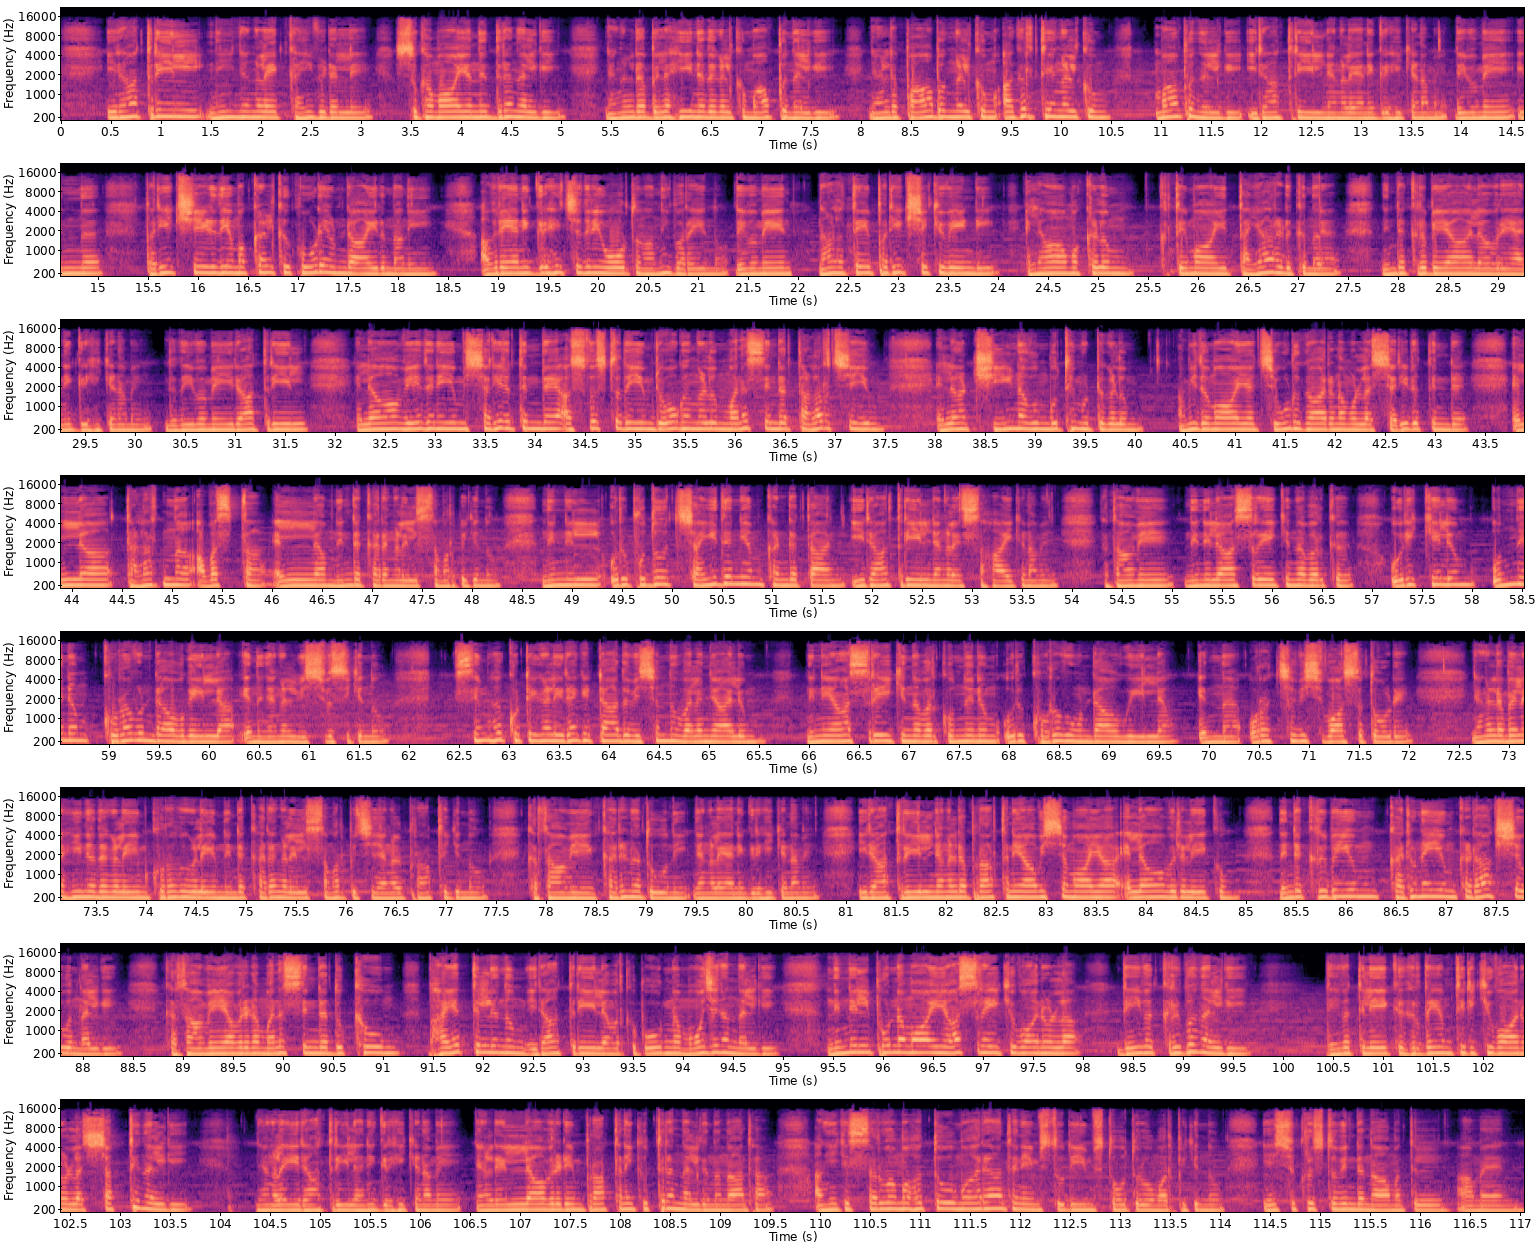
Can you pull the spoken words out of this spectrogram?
ഈ രാത്രിയിൽ നീ ഞങ്ങളെ കൈവിടല്ലേ സുഖമായ നിദ്ര നൽകി ഞങ്ങളുടെ ബലഹീനതകൾക്കും മാപ്പ് നൽകി ഞങ്ങളുടെ പാപങ്ങൾക്കും അകൃത്യങ്ങൾക്കും മാപ്പ് നൽകി ഈ രാത്രിയിൽ ഞങ്ങളെ അനുഗ്രഹിക്കണമേ. ദൈവമേ ഇന്ന് പരീക്ഷ എഴുതിയ മക്കൾക്ക് കൂടെ ഉണ്ടായിരുന്ന നീ അവരെ അനുഗ്രഹിച്ചതിനെ ഓർത്ത് നന്ദി പറയുന്നു. ദൈവമേ നാളത്തെ പരീക്ഷയ്ക്ക് വേണ്ടി എല്ലാ മക്കളും കൃത്യമായി തയ്യാറെടുക്കുന്ന നിന്റെ കൃപയാൽ അവരെ അനുഗ്രഹിക്കണമേ. എന്റെ ദൈവമേ രാത്രിയിൽ എല്ലാ വേദനയും ശരീരത്തിന്റെ അസ്വസ്ഥതയും രോഗങ്ങളും മനസ്സിന്റെ തളർച്ചയും എല്ലാ ക്ഷീണവും ബുദ്ധിമുട്ടുകളും അമിതമായ ചൂട് കാരണമുള്ള ശരീരത്തിന്റെ എല്ലാ തളർന്ന അവസ്ഥ എല്ലാം നിന്റെ കരങ്ങളിൽ സമർപ്പിക്കുന്നു. നിന്നിൽ ഒരു പുതു ചൈതന്യം കണ്ടെത്താൻ ഈ രാത്രിയിൽ ഞങ്ങളെ സഹായിക്കണമേ. കഥാവേ നിന്നിൽ ആശ്രയിക്കുന്നവർക്ക് ഒരിക്കലും ഒന്നിനും കുറവുണ്ടാവുകയില്ല എന്ന് ഞങ്ങൾ വിശ്വസിക്കുന്നു. സിംഹക്കുട്ടികൾ ഇരകിട്ടാതെ വിശന്നു വലഞ്ഞാലും നിന്നെ ആശ്രയിക്കുന്നവർക്കൊന്നിനും ഒരു കുറവും ഉണ്ടാവുകയില്ല എന്ന് ഉറച്ച വിശ്വാസത്തോടെ ഞങ്ങളുടെ ബലഹീനതകളെയും കുറവുകളെയും നിന്റെ കരങ്ങളിൽ സമർപ്പിച്ച് ഞങ്ങൾ പ്രാർത്ഥിക്കുന്നു. കർത്താവെ കരുണ തോന്നി ഞങ്ങളെ അനുഗ്രഹിക്കണമേ. ഈ രാത്രിയിൽ ഞങ്ങളുടെ പ്രാർത്ഥന ആവശ്യമായ എല്ലാവരിലേക്കും നിന്റെ കൃപയും കരുണയും കടാക്ഷവും നൽകി. കർത്താവെ അവരുടെ മനസ്സിന്റെ ദുഃഖവും ഭയത്തിൽ നിന്നും ഈ രാത്രിയിൽ അവർക്ക് പൂർണ മോചനം നൽകി. നിന്നിൽ പൂർണമായി ആശ്രയിക്കുവാനുള്ള ദൈവകൃപ നൽകി. ദൈവത്തിലേക്ക് ഹൃദയം തിരിക്കുവാനുള്ള ശക്തി നൽകി ഞങ്ങളെ ഈ രാത്രിയിൽ അനുഗ്രഹിക്കണമേ. ഞങ്ങളുടെ എല്ലാവരുടെയും പ്രാർത്ഥനയ്ക്ക് ഉത്തരം നൽകുന്ന നാഥ അങ്ങേക്ക് സർവമഹത്വവും ആരാധനയും സ്തുതിയും സ്തോത്രവും അർപ്പിക്കുന്നു. യേശു ക്രിസ്തുവിന്റെ നാമത്തിൽ ആമേൻ.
